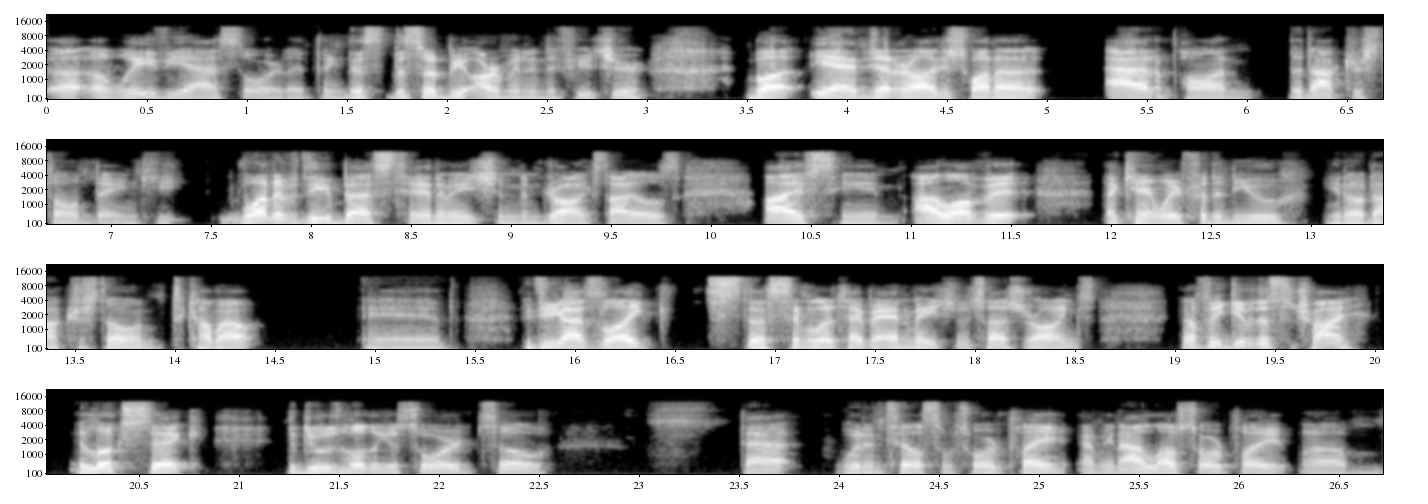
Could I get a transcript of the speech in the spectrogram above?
a, a wavy ass sword. I think this this would be Armin in the future. But yeah, in general, I just want to add upon the Doctor Stone thing. He one of the best animation and drawing styles I've seen. I love it. I can't wait for the new, you know, Doctor Stone to come out. And if you guys like the similar type of animation slash drawings, definitely give this a try. It looks sick. The dude's holding a sword, so that would entail some sword play. I mean, I love sword play um,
